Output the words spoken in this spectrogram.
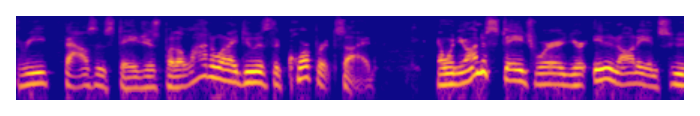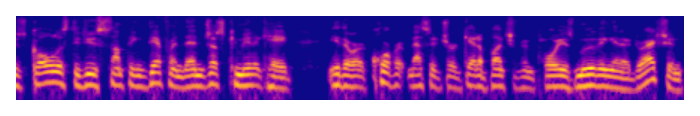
3,000 stages, but a lot of what I do is the corporate side. And when you're on a stage where you're in an audience whose goal is to do something different than just communicate either a corporate message or get a bunch of employees moving in a direction,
